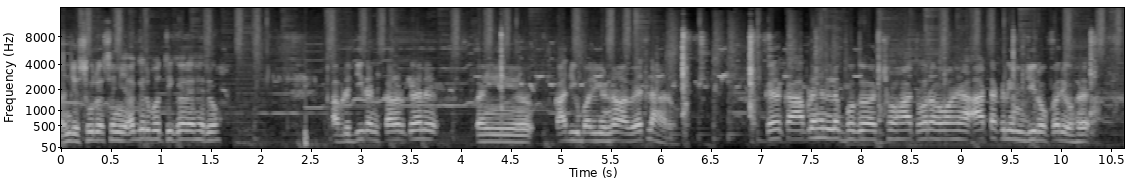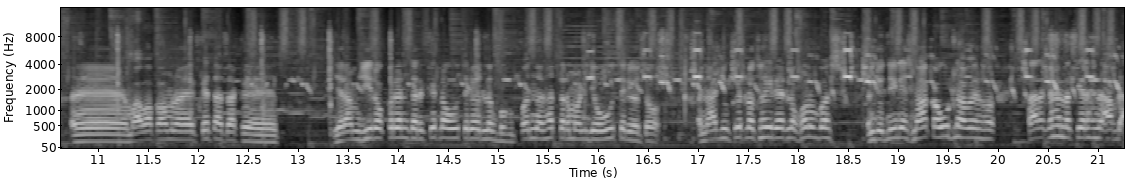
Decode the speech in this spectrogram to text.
અને જે સૂરજ અહીંયા અગરબત્તી કરે છે રહ્યો. આપણે જીરાને કારણ કે ને કંઈ કાજુ બાજુ ના આવે એટલા સારું. કારણ કે આપણે છે ને લગભગ છ સાત વર્ષ આ ટકરીમાં જીરો કર્યો છે. અને મા બાપા હમણાં કહેતા હતા કે જ્યારે આમ જીરો કરે ને ત્યારે કેટલો ઉતર્યો? લગભગ પંદર સત્તર મણ જેવો ઉતર્યો હતો અને આજુ કેટલો થઈ રહ્યો? એટલો ઘણું બસ. અને જો દિનેશ નાકા ઉઠાવે હોય કારણ કહે ને ત્યારે આપણે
